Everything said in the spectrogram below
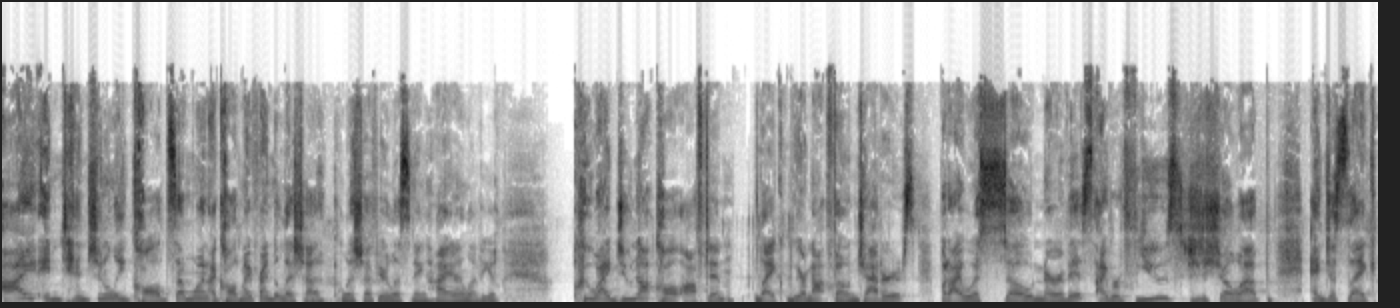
I intentionally called someone. I called my friend Alicia. Alicia, if you're listening, hi, and I love you. Who I do not call often. Like, we are not phone chatters, but I was so nervous. I refused to show up and just like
